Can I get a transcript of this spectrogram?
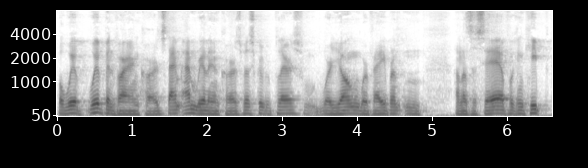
but we've we've been very encouraged. I'm, I'm really encouraged with this group of players. We're young, we're vibrant, and, and as I say, if we can keep.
